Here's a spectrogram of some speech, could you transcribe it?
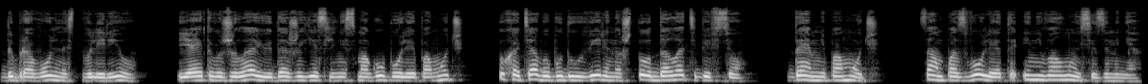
Добровольность, Валерию. Я этого желаю, и даже если не смогу более помочь, то хотя бы буду уверена, что отдала тебе все. Дай мне помочь. Сам позволи это и не волнуйся за меня.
